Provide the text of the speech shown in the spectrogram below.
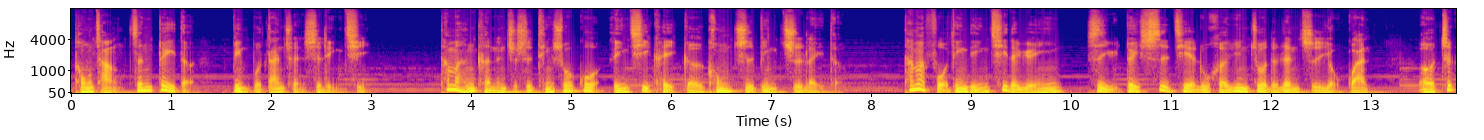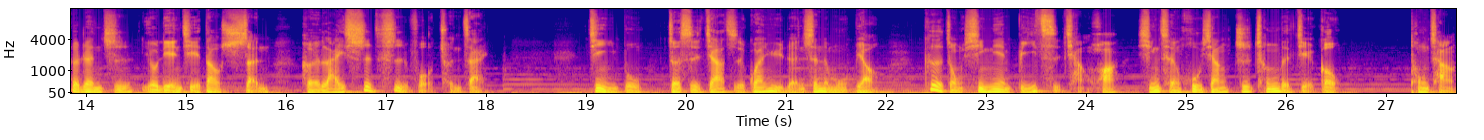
通常针对的并不单纯是灵气。他们很可能只是听说过灵气可以隔空治病之类的。他们否定灵气的原因是与对世界如何运作的认知有关，而这个认知又连接到神和来世是否存在。进一步，这是价值观与人生的目标，各种信念彼此强化，形成互相支撑的结构。通常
